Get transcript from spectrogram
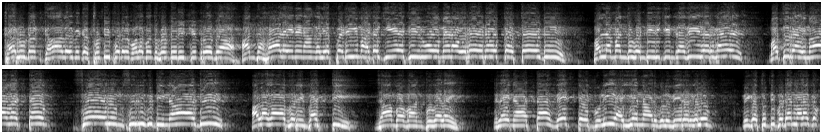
கருடன் காலை மிக துடிப்புடன் வலம் வந்து கொண்டிருக்கின்றது. அந்த காலையினை நாங்கள் எப்படியும் அடக்கியே தீர்வோம் என ஒரே நோக்கத்தோடு வல்லம் வந்து கொண்டிருக்கின்ற வீரர்கள் மதுரை மாவட்டம் சேரும் சிறுகுடி நாடு அழகாபுரி பட்டி ஜாம்பவான் புகழை நிலைநாட்ட வேட்டை புலி ஐயன்னார் குழு வீரர்களும் மிக துட்டிப்புடன் வழக்கம்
